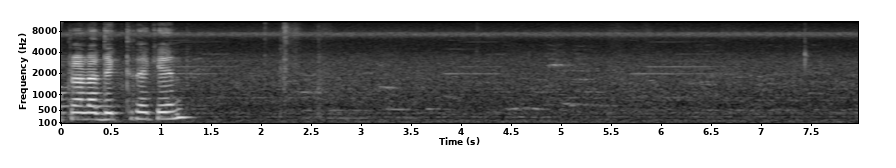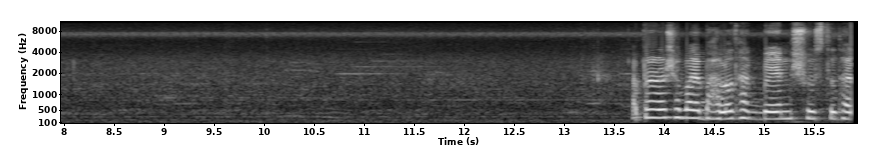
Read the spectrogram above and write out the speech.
আপনারা দেখতে থাকেন। আপনারা সবাই ভালো থাকবেন, সুস্থ থাকবেন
